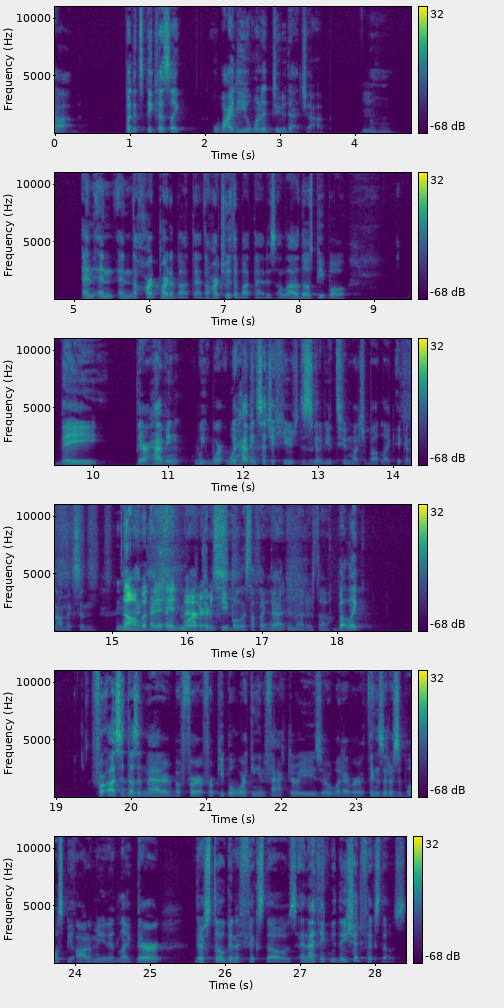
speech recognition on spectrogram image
job. But it's because like why do you want to do that job? Mm. Mhm. And and and the hard part about that, the hard truth about that is a lot of those people they they're having we we're, we're having such a huge this is going to be too much about like economics and No, and, but and, it, and it work matters. and people and stuff like Yeah, that. It matters though. But like for us, it doesn't matter. But for for people working in factories or whatever, things that are supposed to be automated, like they're they're still gonna fix those, and I think we, they should fix those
